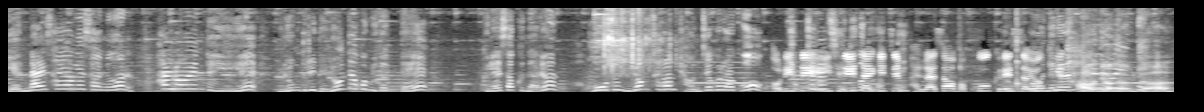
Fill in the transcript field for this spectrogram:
옛날 서양에서는 할로윈 데이에 유령들이 내려온다고 믿었대. 그래서 그날은 모두 유령처럼 변장을 하고 어릴 때 즐기고 딸기잼 놀았대. 발라서 먹고 그랬어요. 오늘은. 다은이 감사합니다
